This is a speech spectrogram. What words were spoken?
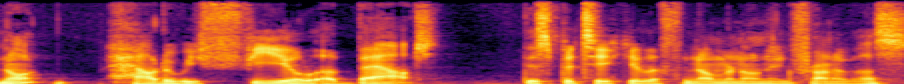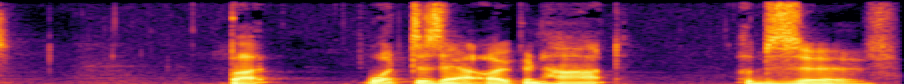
Not how do we feel about this particular phenomenon in front of us, but what does our open heart observe?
